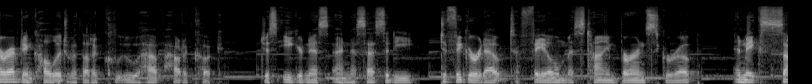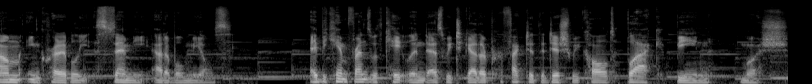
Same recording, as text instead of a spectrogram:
arrived in college without a clue of how to cook, just eagerness and necessity to figure it out, to fail, miss time, burn, screw up, and make some incredibly semi edible meals. I became friends with Caitlin as we together perfected the dish we called black bean mush,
